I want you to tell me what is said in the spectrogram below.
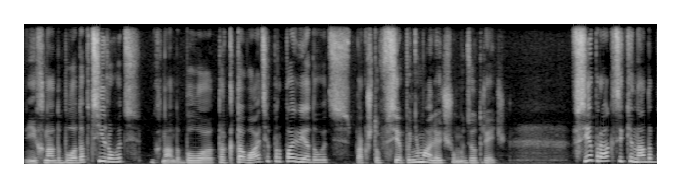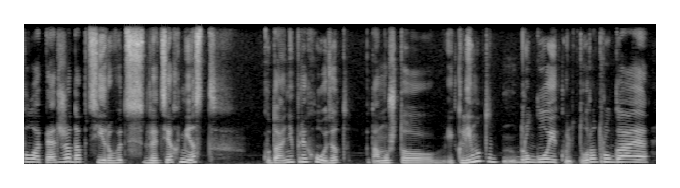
Их надо было адаптировать, их надо было трактовать и проповедовать, так, чтобы все понимали, о чем идет речь. Все практики надо было, опять же, адаптировать для тех мест, куда они приходят, потому что и климат другой, и культура другая –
